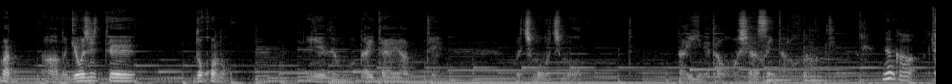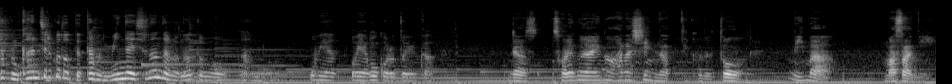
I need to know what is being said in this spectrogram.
まああの行事ってどこの家でも大体あってうちもうちもいいね多分押しやすいんだろうなっていう。なんか多分感じることって多分みんな一緒なんだろうなと思うあの親親心というかだからそそれぐらいの話になってくると今まさに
